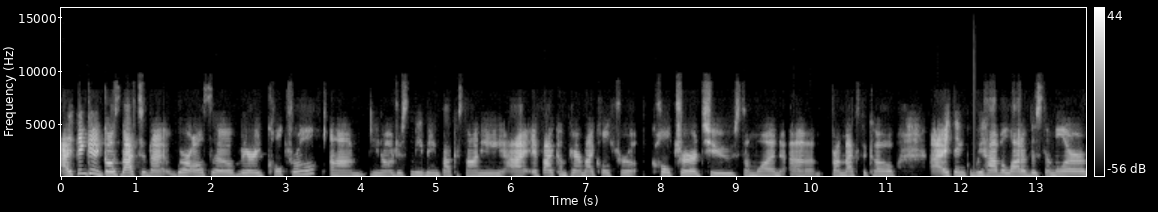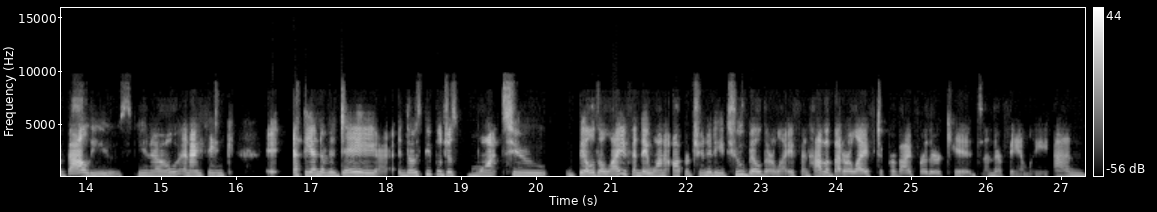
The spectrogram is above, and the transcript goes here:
I think it goes back to that we're also very cultural. Um, you know, just me being Pakistani, I, if I compare my cultural culture to someone uh, from Mexico, I think we have a lot of the similar values. You know, and I think at the end of the day, those people just want to build a life and they want an opportunity to build their life and have a better life to provide for their kids and their family. And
